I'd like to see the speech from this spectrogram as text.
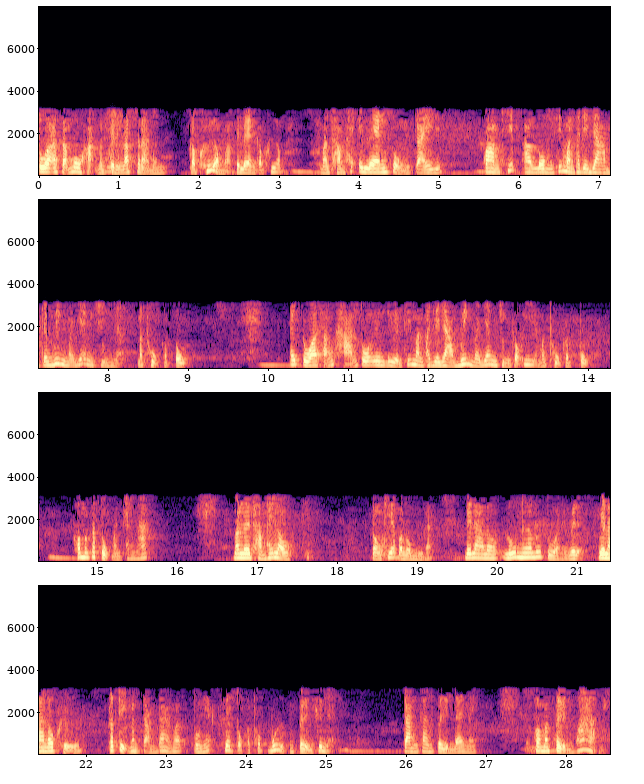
ตัวอสัมโมหะมันเป็นลักษณะเหมือนกระเพื่อมอะเป็นแรงกระเพื่อม มันทำให้ไอ้แรงส่งใจความคิดอารมณ์ที่มันพยายามจะวิ่งมาแย่งชิงเนี่ยมาถูกกระตุก ไอ้ตัวสังขารตัวอื่นๆที่มันพยายามวิ่งมาแย่งชิงเก้าอี้มันถูกกระตุก เพราะมันกระตุกมันชนะมันเลยทำให้เราต้องเทียบอารมณ์ดูนะ เวลาเรารู้เนื้อรู้ตัวเนี่ยเวลาเราเผลอสติมันจำได้ว่าตรงเนี้ยเคลื่อนตกกระทบวืบมันตื่นขึ้นเนี่ยจำการตื่นได้ไหมพอมันตื่นว่าเนี่ย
